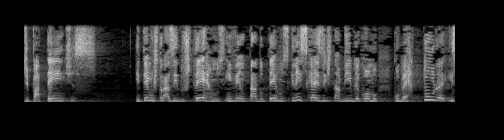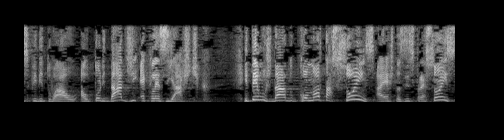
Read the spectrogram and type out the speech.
de patentes, e temos trazido os termos, inventado termos que nem sequer existem na Bíblia, como cobertura espiritual, autoridade eclesiástica. E temos dado conotações a estas expressões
